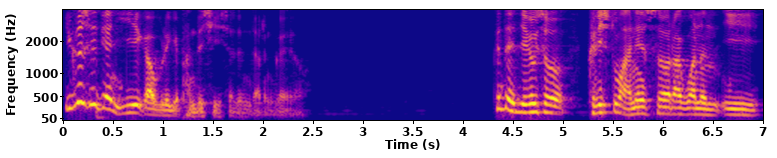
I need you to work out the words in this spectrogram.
이것에 대한 이해가 우리에게 반드시 있어야 된다는 거예요. 근데 이제 여기서 그리스도 안에서라고 하는 이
